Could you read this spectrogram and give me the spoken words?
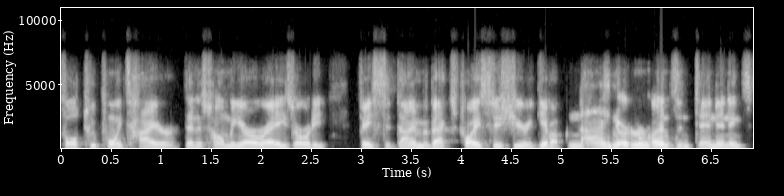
full two points higher than his home ERA. He's already faced the Diamondbacks twice this year. He gave up nine earned runs in 10 innings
